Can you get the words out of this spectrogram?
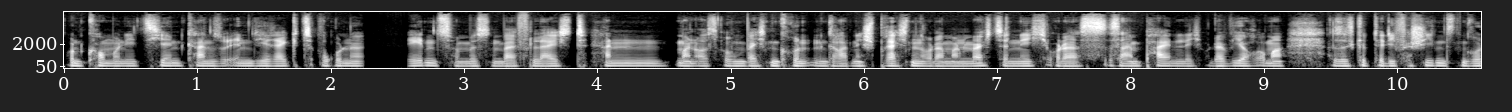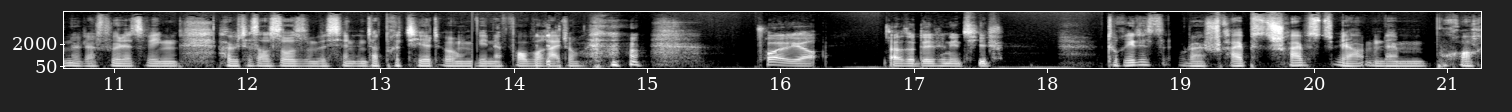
und kommunizieren kann, so indirekt, ohne reden zu müssen, weil vielleicht kann man aus irgendwelchen Gründen gerade nicht sprechen oder man möchte nicht oder es ist einem peinlich oder wie auch immer. Also es gibt ja die verschiedensten Gründe dafür, deswegen habe ich das auch so, so ein bisschen interpretiert irgendwie in der Vorbereitung. Voll, ja. Also definitiv. Du redest oder schreibst, schreibst ja in deinem Buch auch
